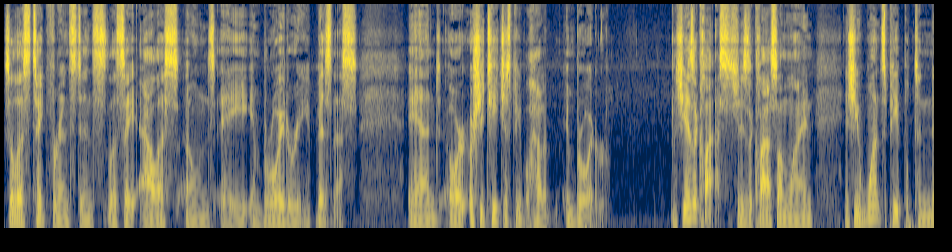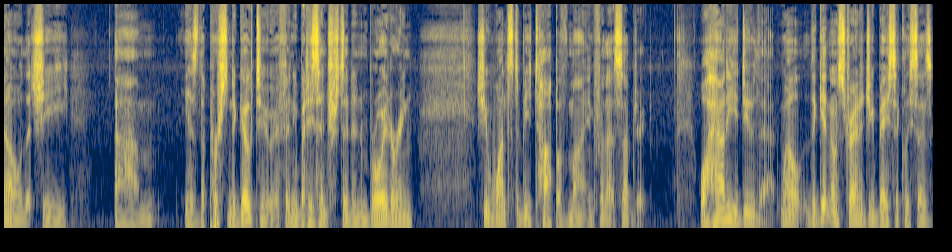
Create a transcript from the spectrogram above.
So let's take, for instance, let's say Alice owns a embroidery business, and or, or she teaches people how to embroider. She has a class. She has a class online, and she wants people to know that she um, is the person to go to if anybody's interested in embroidering. She wants to be top of mind for that subject. Well, how do you do that? Well, the Get Known strategy basically says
